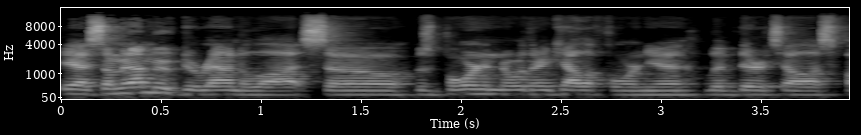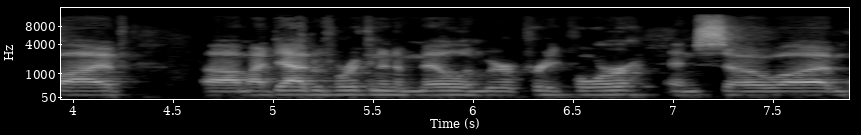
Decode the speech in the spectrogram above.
Yeah, so I mean, I moved around a lot. So I was born in Northern California, lived there till I was five. Uh, my dad was working in a mill and we were pretty poor. And so, um,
